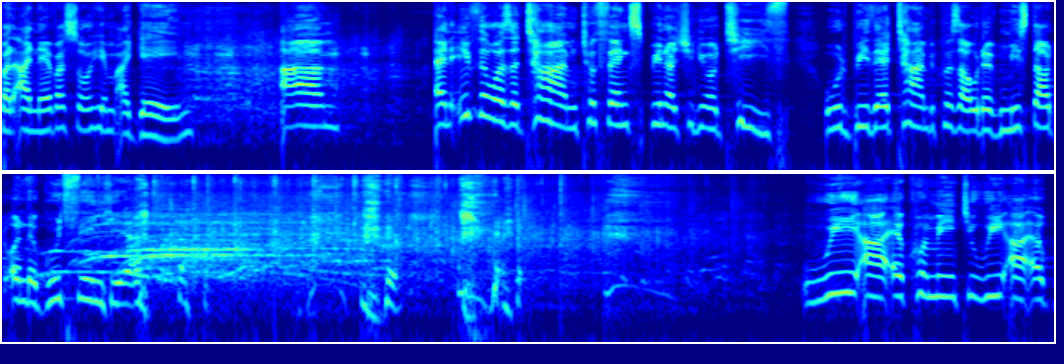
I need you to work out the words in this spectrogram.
but I never saw him again. Um, and if there was a time to thank spinach in your teeth, would be that time because I would have missed out on the good thing here. we are a community, we are, a,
